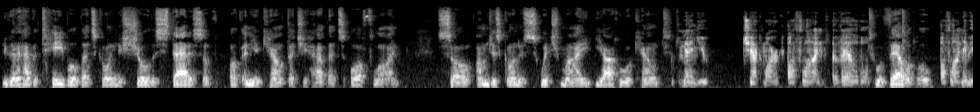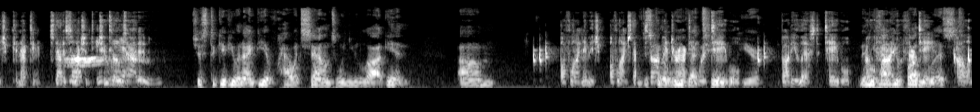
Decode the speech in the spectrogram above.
you're going to have a table that's going to show the status of, of any account that you have that's offline. So I'm just going to switch my Yahoo account Menu. Checkmark offline available. to available Offline image connecting. Status selection two rows added. just to give you an idea of how it sounds when you log in. Um, Offline image. Offline step. Stop going to leave interacting that with table table. here. Body list table. Then row you have five your of buddy thirteen. list. Column.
